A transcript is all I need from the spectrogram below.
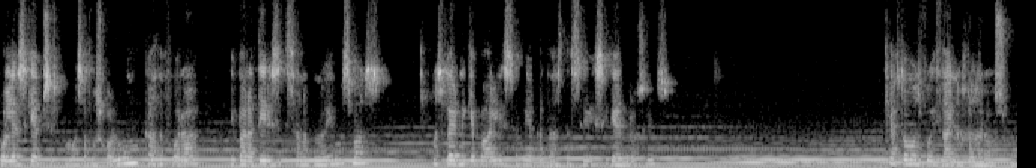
Πολλές σκέψεις που μας απασχολούν, κάθε φορά η παρατήρηση της αναπνοής μας μας φέρνει και πάλι σε μια κατάσταση συγκέντρωσης και αυτό μας βοηθάει να χαλαρώσουμε.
